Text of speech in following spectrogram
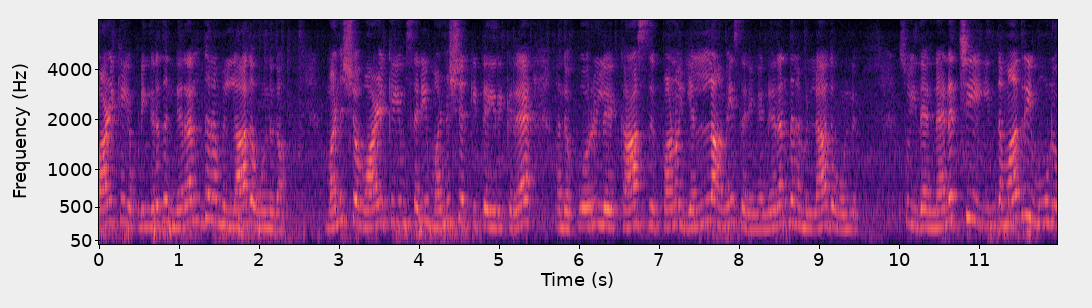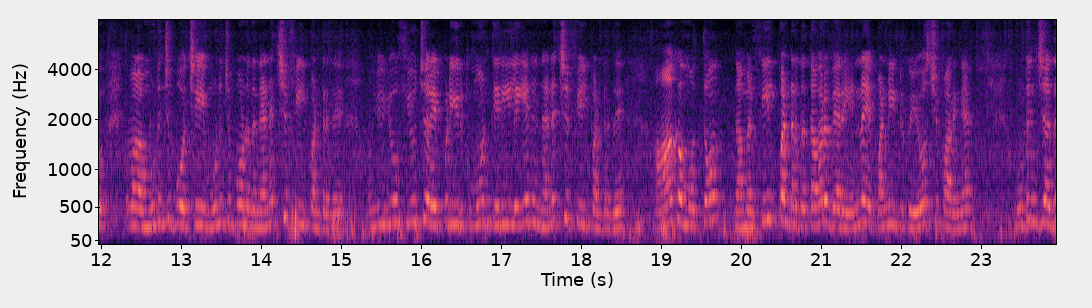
வாழ்க்கை அப்படிங்கிறது நிரந்தரம் இல்லாத ஒன்று தான் மனுஷ வாழ்க்கையும் சரி மனுஷர்கிட்ட இருக்கிற அந்த பொருள் காசு பணம் எல்லாமே சரிங்க. நிரந்தரம் இல்லாத ஒன்று ஸோ இதை நினச்சி இந்த மாதிரி மூணு முடிஞ்சு போச்சு முடிஞ்சு போனதை நினச்சி ஃபீல் பண்ணுறது ஐயோ ஃப்யூச்சர் எப்படி இருக்குமோன்னு தெரியலையேன்னு நினச்சி ஃபீல் பண்ணுறது ஆக மொத்தம் நம்ம ஃபீல் பண்ணுறதை தவிர வேறு என்ன பண்ணிகிட்டு இருக்கோம்? யோசிச்சு பாருங்க. முடிஞ்சது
